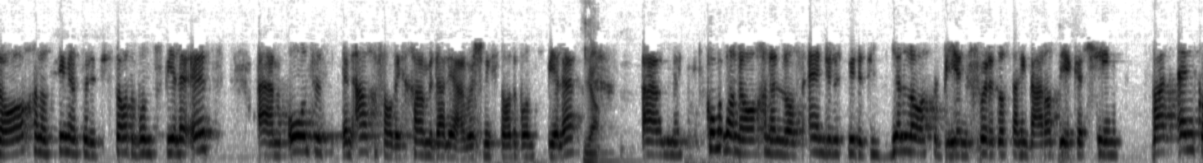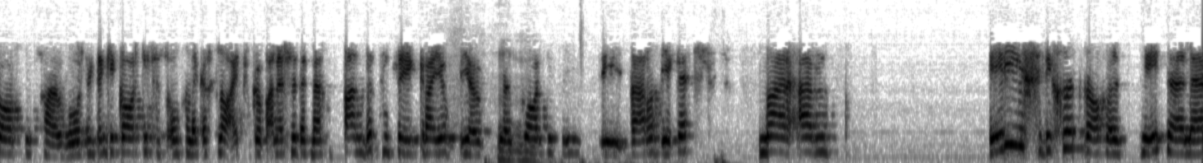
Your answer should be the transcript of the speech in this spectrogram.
dae gaan ons sien as dit die Stadebond spele is. Ehm um, ons is in elk geval die goue medalje houers in die Stadebond spele. Ja. Ehm um, kom ons dan gaan in Los Angeles speel dit die laaste been voordat ons dan die wêreldbeker sien wat in kaartjies gehou word. Ek dink die kaartjies is ongelukkig klaar uitgekoop anders het ek nou gespan dit gesê kry op jou jou mhm. kaartjies vir die wêreldbeker. Maar ehm um, hierdie die groot vraag is het hulle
